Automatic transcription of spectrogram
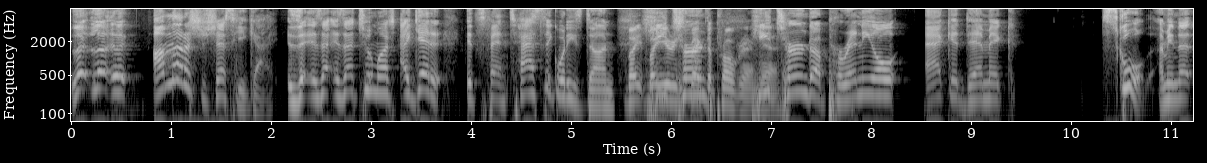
look, look, I'm not a Krzyzewski guy. Is that, is that is that too much? I get it. It's fantastic what he's done. But- but He you respect the program, He yeah. turned a perennial academic school. I mean that,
